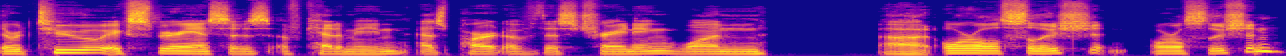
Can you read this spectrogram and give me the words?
There were two experiences of ketamine as part of this training. One, uh, oral solution, oral solution,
